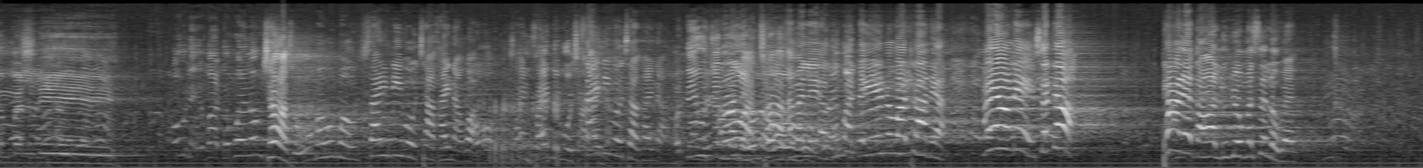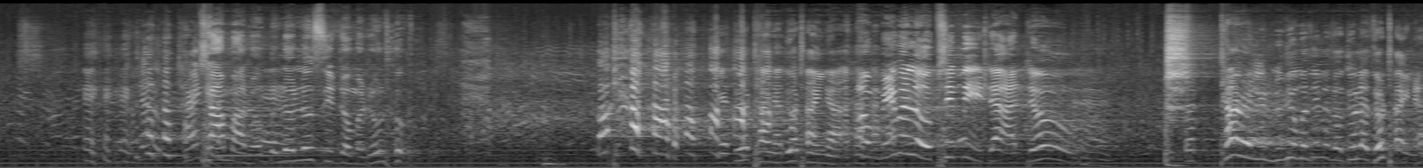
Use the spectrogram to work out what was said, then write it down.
အမလီဟုတ်လေအမတစ်ခွက်လုံးချဆိုမဟုတ်မဟုတ်စိုင်းတီးဖို့ချခိုင်းတာကွာဆိုင်ဆိုင်ဒီကိုချစိုင်းတီးဖို့ချခိုင်းတာမတီးဘူးကျွန်တော်ကချအမလေးအခုမှတရေနှမထားနေရဟဲအောင်နေစက်တော့ထားတဲ့ကောင်ကလူပြိုမစစ်လို့ပဲထိုင်းချာမှာတော့ဘယ်လိုလုပ်စစ်တော့မလို့လို့ကဲသူထိုင်တာသူထိုင်တာအမင်းဘယ်လိုဖြစ်နေတာတော့ ထားတယ်လူမျိုးမသိလို့ဆိုသူလည်းသူထိုင်တာ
